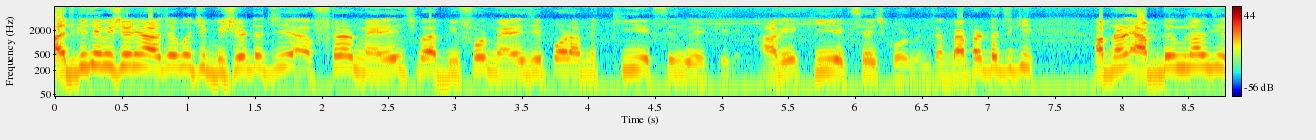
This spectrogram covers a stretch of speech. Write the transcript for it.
আজকে যে বিষয় নিয়ে আলোচনা করছি, বিষয়টা হচ্ছে আফটার ম্যারেজ বা বিফোর ম্যারেজের পর আপনি কী এক্সারসাইজ আগে কী এক্সারসাইজ করবেন? তার ব্যাপারটা হচ্ছে কি, আপনার অ্যাবডোমিনাল যে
